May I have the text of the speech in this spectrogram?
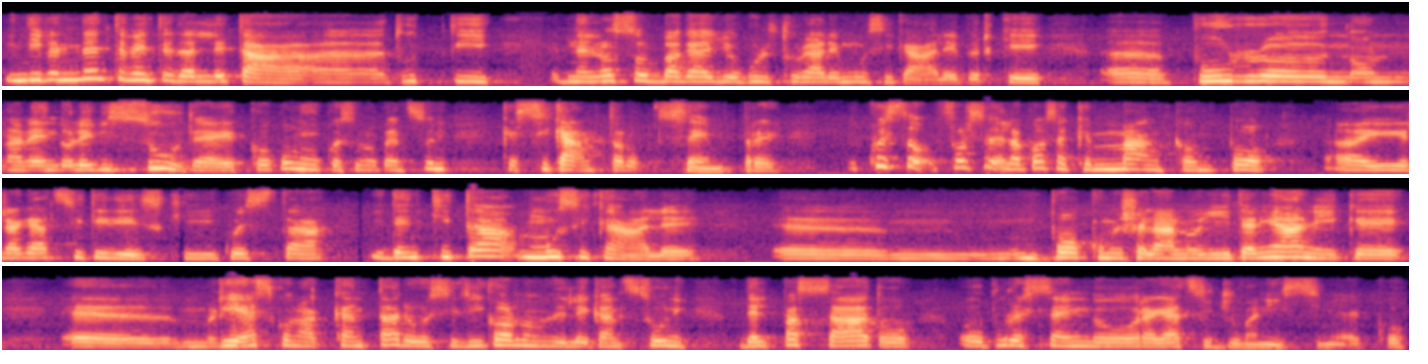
indipendentemente dall'età, tutti nel nostro bagaglio culturale musicale, perché eh, pur non avendole vissute, ecco, comunque sono canzoni che si cantano sempre. Questo forse è la cosa che manca un po' ai ragazzi tedeschi, questa identità musicale, ehm, un po' come ce l'hanno gli italiani che eh, riescono a cantare o si ricordano delle canzoni del passato, pur essendo ragazzi giovanissimi. Ecco.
